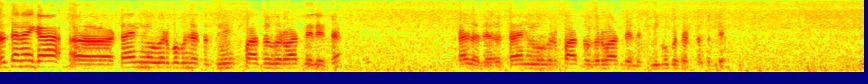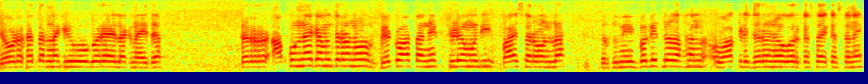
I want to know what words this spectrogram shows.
सध्या नाही का टायमिंग वगैरे बघू शकता तुम्ही. पाच वगैरे वाजलेले आहेत. का? काय झालं टायमिंग वगैरे पाच वगैरे वाजलेले तुम्ही बघू शकता सध्या. एवढं खतरनाक व्ह्यू वगैरे यायला नाही तर तर आपण नाही का मित्रांनो भेटू आता नेक्स्ट व्हिडिओमध्ये बाय सर्वांना. तर तुम्ही बघितलं असाल वाकडे धरण वगैरे कसं आहे कसं नाही.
